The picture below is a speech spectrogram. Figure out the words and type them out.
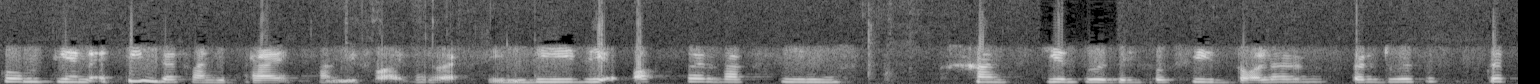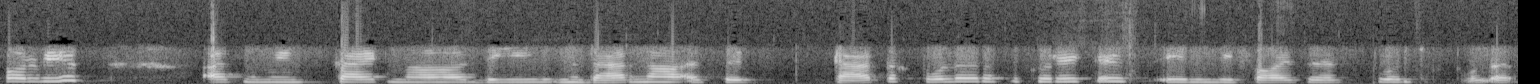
kom teen 'n tiende van die prys van die Pfizer vaksin. Die die Oxford vaksin gaan teen tot 3.4 dollar per dosis beskikbaar wees. As mens kyk na die Moderna is dit 30 dollar as ek korrek is en die Pfizer 20 dollar.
